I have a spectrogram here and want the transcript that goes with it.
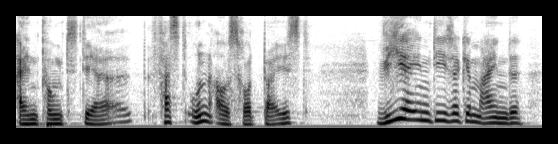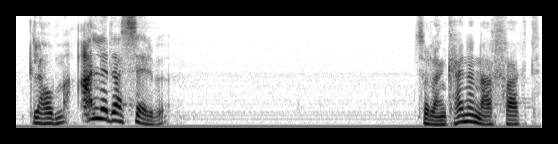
ein Punkt, der fast unausrottbar ist. Wir in dieser Gemeinde glauben alle dasselbe. Solange keiner nachfragt,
